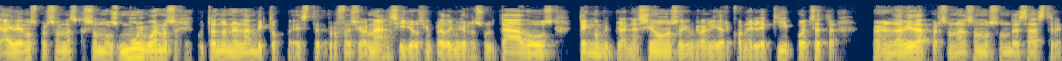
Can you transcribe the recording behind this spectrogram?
hay, vemos personas que somos muy buenos ejecutando en el ámbito este, profesional. Si yo siempre doy mis resultados, tengo mi planeación, soy un gran líder con el equipo, etcétera. Pero en la vida personal somos un desastre,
